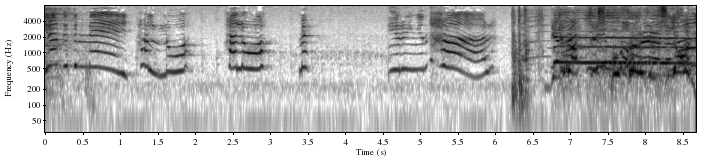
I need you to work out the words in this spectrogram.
Grattis till mig! Hallå? Hallå? Men är det ingen här? Grattis på födelsedagen!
